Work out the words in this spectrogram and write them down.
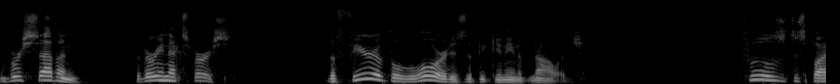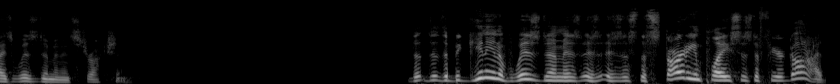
verse 7, the very next verse, the fear of the Lord is the beginning of knowledge. Fools despise wisdom and instruction. The, the, the beginning of wisdom is, is, is the starting place is to fear God.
